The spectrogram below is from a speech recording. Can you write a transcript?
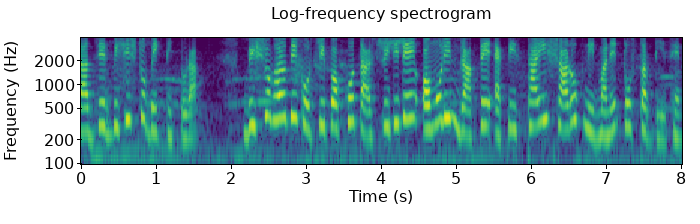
রাজ্যের বিশিষ্ট ব্যক্তিত্বরা। বিশ্বভারতী কর্তৃপক্ষ তার স্মৃতিতে অমলিন রাখতে একটি স্থায়ী স্মারক নির্মাণের প্রস্তাব দিয়েছেন।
